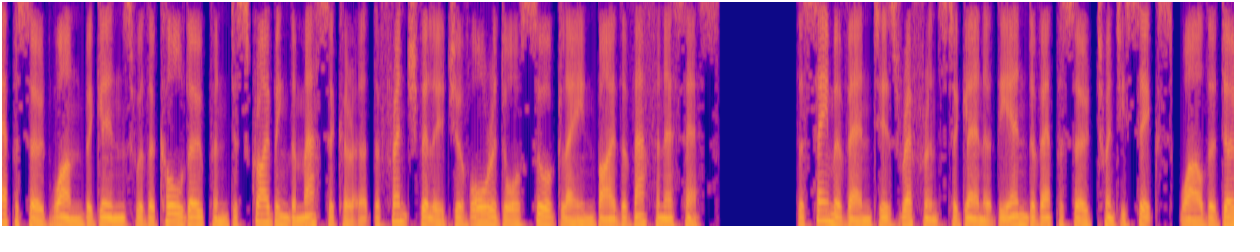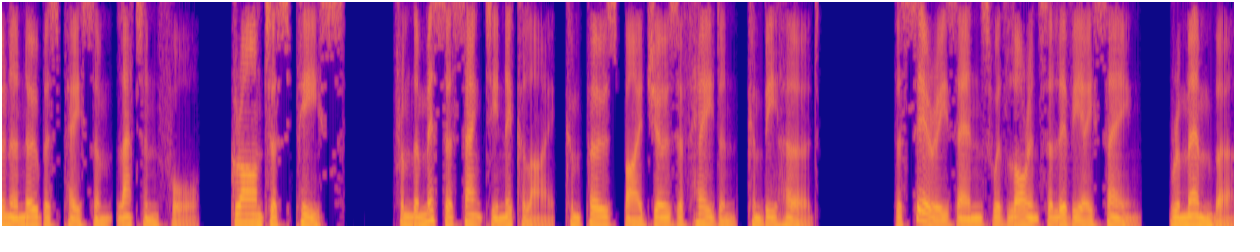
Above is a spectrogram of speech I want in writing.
Episode 1 begins with a cold open describing the massacre at the French village of Oradour-sur-Glane by the Waffen-SS. The same event is referenced again at the end of episode 26, while the Dona Nobis Pacem Latin for "'Grant us peace' from the Missa Sancti Nicolai, composed by Joseph Haydn, can be heard. The series ends with Laurence Olivier saying, "'Remember'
